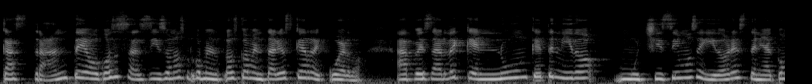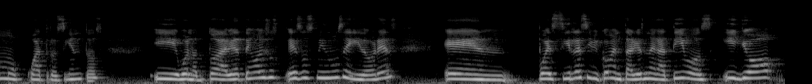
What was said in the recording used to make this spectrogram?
castrante o cosas así. Son los, los comentarios que recuerdo. A pesar de que nunca he tenido muchísimos seguidores, tenía como 400 y bueno, todavía tengo esos, esos mismos seguidores. pues sí recibí comentarios negativos y yo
